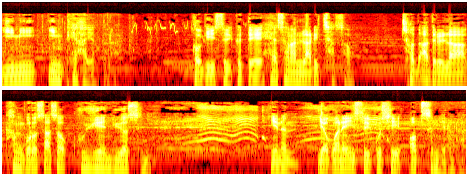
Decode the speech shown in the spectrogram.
이미 잉태하였더라. 거기 있을 그때 해산한 날이 차서 첫 아들을 낳아 강보로 싸서 구유에 누였으니 이는 여관에 있을 곳이 없음이로라.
